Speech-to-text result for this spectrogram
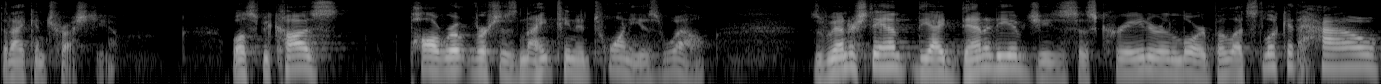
that I can trust you? Well, it's because Paul wrote verses 19 and 20 as well. As we understand the identity of Jesus as creator and Lord, but let's look at how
